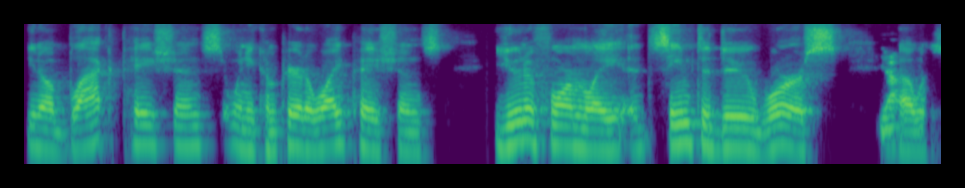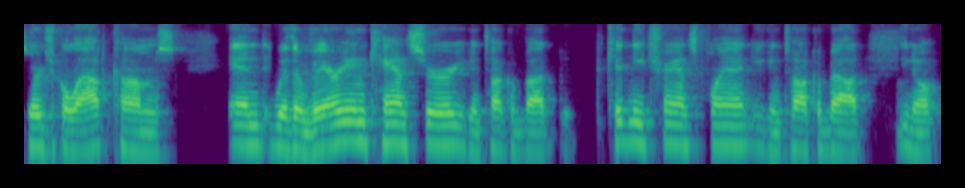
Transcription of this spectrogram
you know, Black patients, when you compare to white patients, uniformly seem to do worse uh, with surgical outcomes. And with ovarian cancer, you can talk about kidney transplant. You can talk about, you know,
